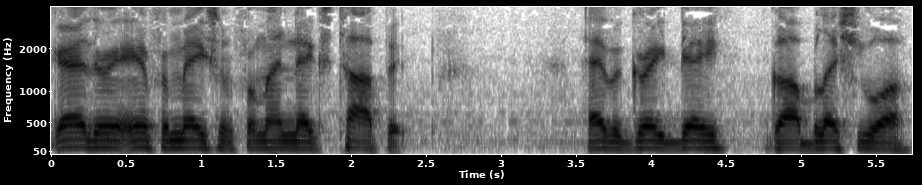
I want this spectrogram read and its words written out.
gathering information for my next topic. Have a great day. God bless you all.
